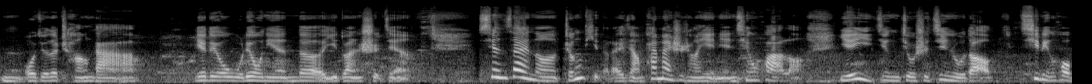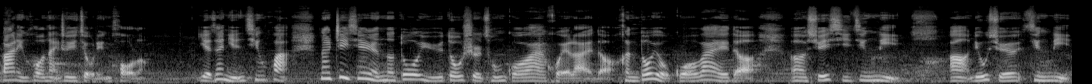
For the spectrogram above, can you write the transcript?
嗯，我觉得长达。也得有五六年的一段时间。现在呢，整体的来讲，拍卖市场也年轻化了，也已经就是进入到七零后、八零后乃至于九零后了，也在年轻化。那这些人呢，多余都是从国外回来的，很多有国外的呃学习经历啊、留学经历，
